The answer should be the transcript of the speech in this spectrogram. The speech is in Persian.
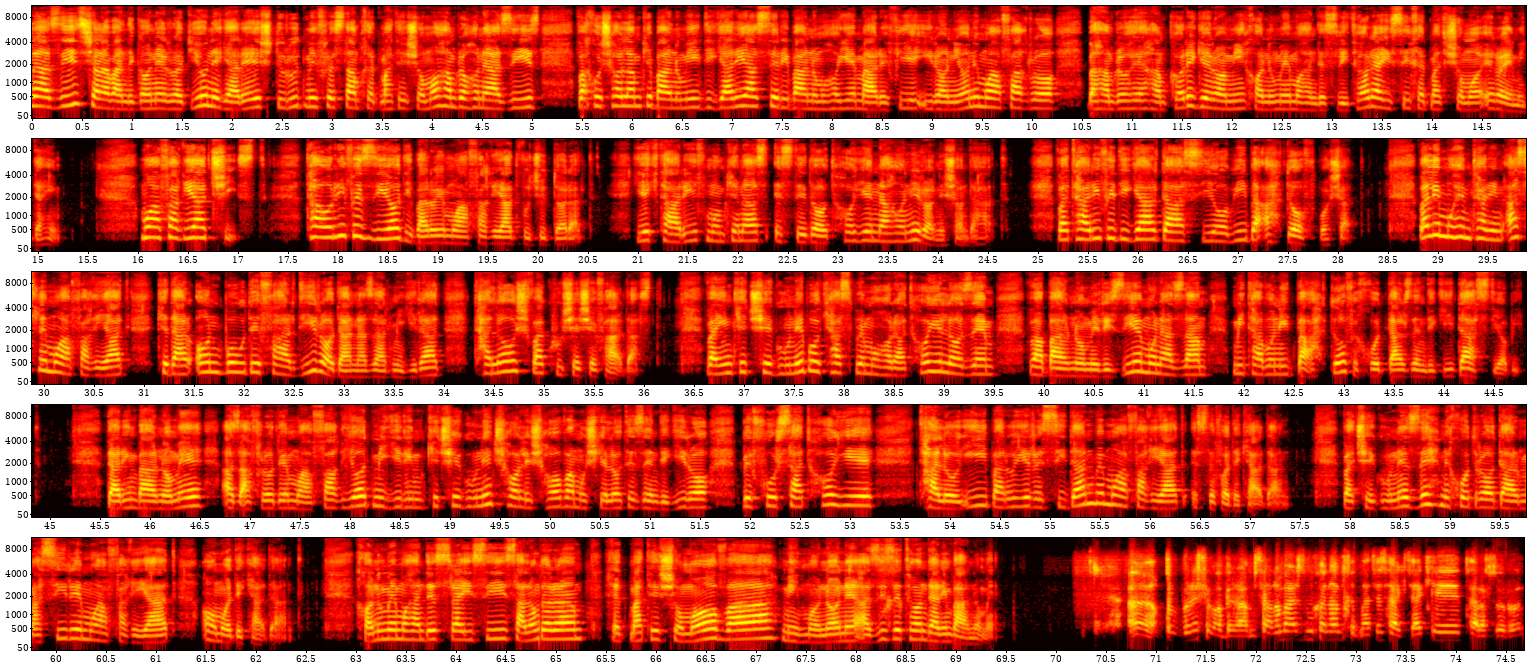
دوستان عزیز شنوندگان رادیو نگرش درود میفرستم خدمت شما همراهان عزیز و خوشحالم که برنامه دیگری از سری برنامه های معرفی ایرانیان موفق را به همراه همکار گرامی خانم مهندس ریتا رئیسی خدمت شما ارائه می دهیم. موفقیت چیست؟ تعریف زیادی برای موفقیت وجود دارد. یک تعریف ممکن است استعدادهای نهانی را نشان دهد و تعریف دیگر دستیابی به اهداف باشد. ولی مهمترین اصل موفقیت که در آن بود فردی را در نظر می‌گیرد تلاش و کوشش فرد است و اینکه چگونه با کسب مهارت‌های لازم و برنامه ریزی منظم می توانید به اهداف خود در زندگی دست یابید. در این برنامه از افراد موفق یاد می‌گیریم که چگونه چالش ها و مشکلات زندگی را به فرصت های طلایی برای رسیدن به موفقیت استفاده کردند. و چگونه ذهن خود را در مسیر موفقیت آماده کردند. خانم مهندس رئیسی سلام دارم خدمت شما و میهمانان عزیزتان در این برنامه. قربون شما برم. سلام عرض می‌کنم خدمت تک تک طرفداران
